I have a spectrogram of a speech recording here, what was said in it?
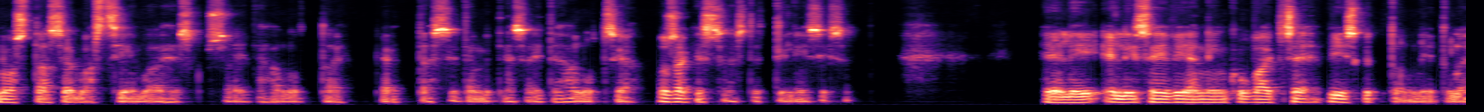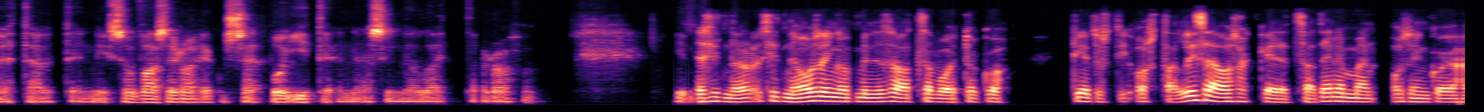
nostaa se vasta siinä vaiheessa, kun sä itse haluat, tai käyttää sitä, miten sä itse haluat siellä osakesäästötilin sisällä. Eli, eli se ei vie, niin kuin, vaikka se 50 tonnia tulee täyteen, niin se on vaan se raja, kun sä et voi itse enää sinne laittaa rahaa. Ja sitten ne, sit ne osingot, mitä saat, sä voit joko tietysti ostaa lisää osakkeita, että saat enemmän osinkoja,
